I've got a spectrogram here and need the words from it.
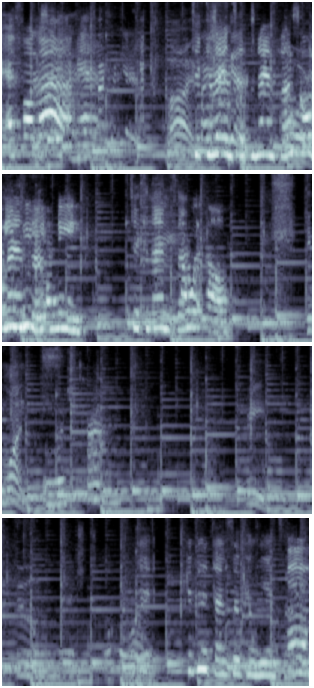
I forgot again. Five. Check, can I answer? Can I answer? So Can I easy, answer? Emily. Check, can I I would know. Team one. Too much time. Three, two, one. Check. If it's answer, can we answer? Yeah,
